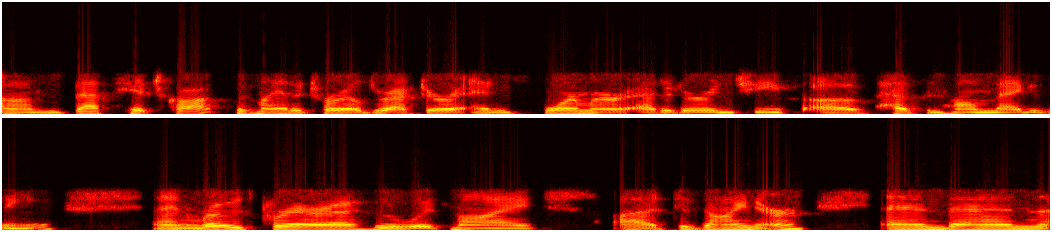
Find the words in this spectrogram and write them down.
um, Beth Hitchcock, who's my editorial director and former editor in chief of House and Home magazine, and Rose Pereira, who was my uh, designer, and then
